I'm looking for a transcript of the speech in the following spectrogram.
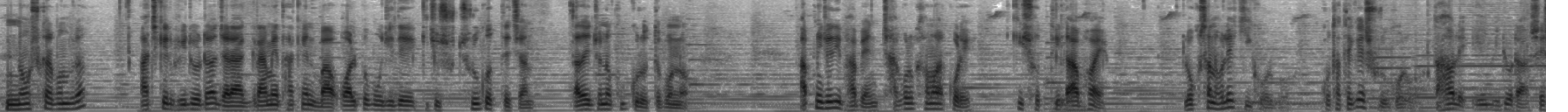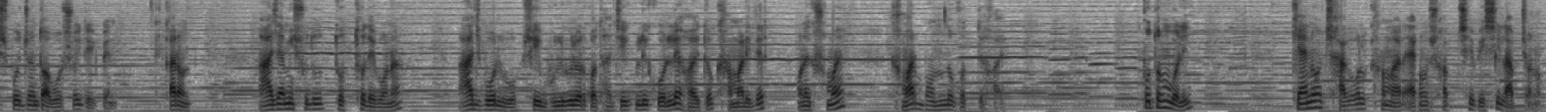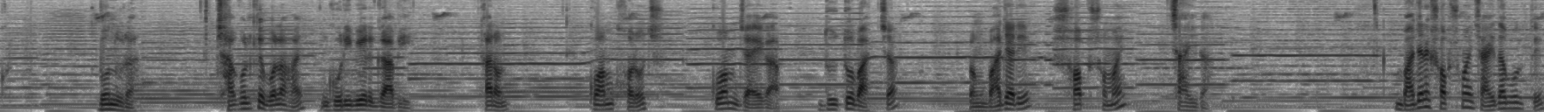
নমস্কার বন্ধুরা আজকের ভিডিওটা যারা গ্রামে থাকেন বা অল্প পুঁজিতে কিছু শুরু করতে চান, তাদের জন্য খুব গুরুত্বপূর্ণ আপনি যদি ভাবেন ছাগল খামার করে কি সত্যি লাভ হয়, লোকসান হলে কি করব। কোথা থেকে শুরু করব। তাহলে এই ভিডিওটা শেষ পর্যন্ত অবশ্যই দেখবেন কারণ আজ আমি শুধু তথ্য দেব না, আজ বলব সেই ভুলগুলোর কথা যেগুলি করলে হয়তো খামারিদের অনেক সময় খামার বন্ধ করতে হয় প্রথম বলি কেন ছাগল খামার এখন সবচেয়ে বেশি লাভজনক? বন্ধুরা, ছাগলকে বলা হয় গরিবের গাভী। কারণ, কম খরচ, কম জায়গা, দ্রুত বাচ্চা এবং বাজারে সব সময় চাহিদা। বাজারে সব সময় চাহিদা বলতে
